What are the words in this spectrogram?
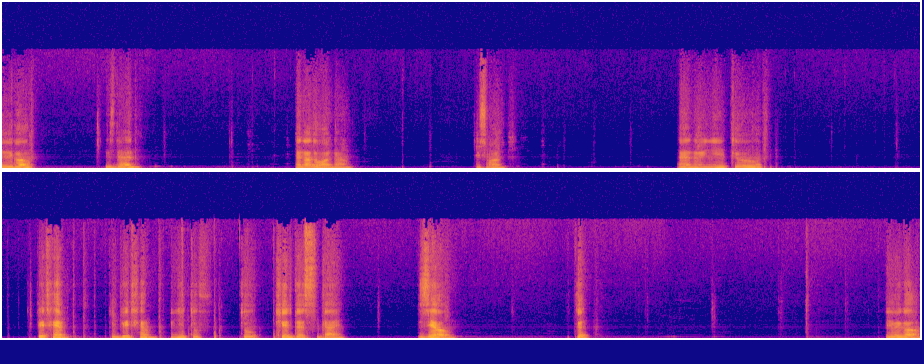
Here you go. He's dead. Another one now. This one. And we need to beat him. To beat him, we need to to kill this guy. Zero. Good. Here we go.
